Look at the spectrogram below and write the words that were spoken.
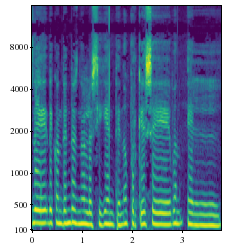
de, de contentos, ¿no? Lo siguiente, ¿no? Porque es, eh, bueno, el,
